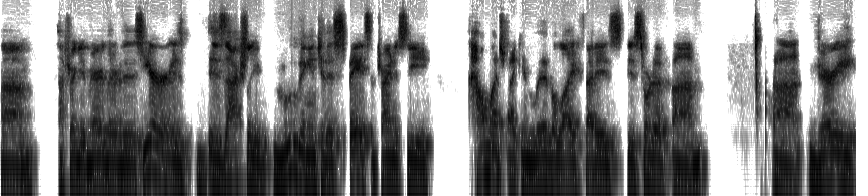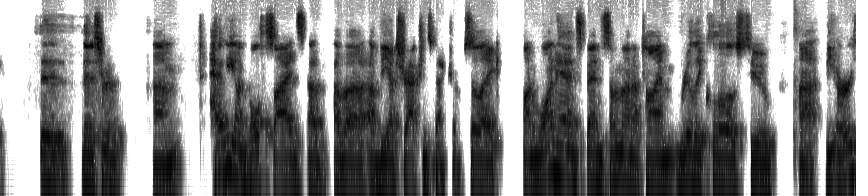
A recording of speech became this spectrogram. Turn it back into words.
um, after I get married later this year is is actually moving into this space of trying to see how much I can live a life that is is sort of um, uh, very uh, that is sort of um, heavy on both sides of of, a, of the abstraction spectrum. So like on one hand, spend some amount of time really close to uh, the earth,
